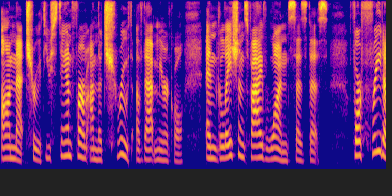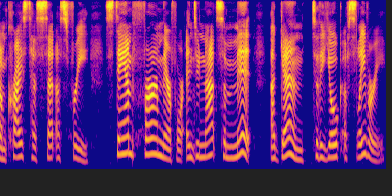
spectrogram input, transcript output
on that truth. You stand firm on the truth of that miracle. And Galatians 5 1 says this For freedom Christ has set us free. Stand firm, therefore, and do not submit again to the yoke of slavery.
